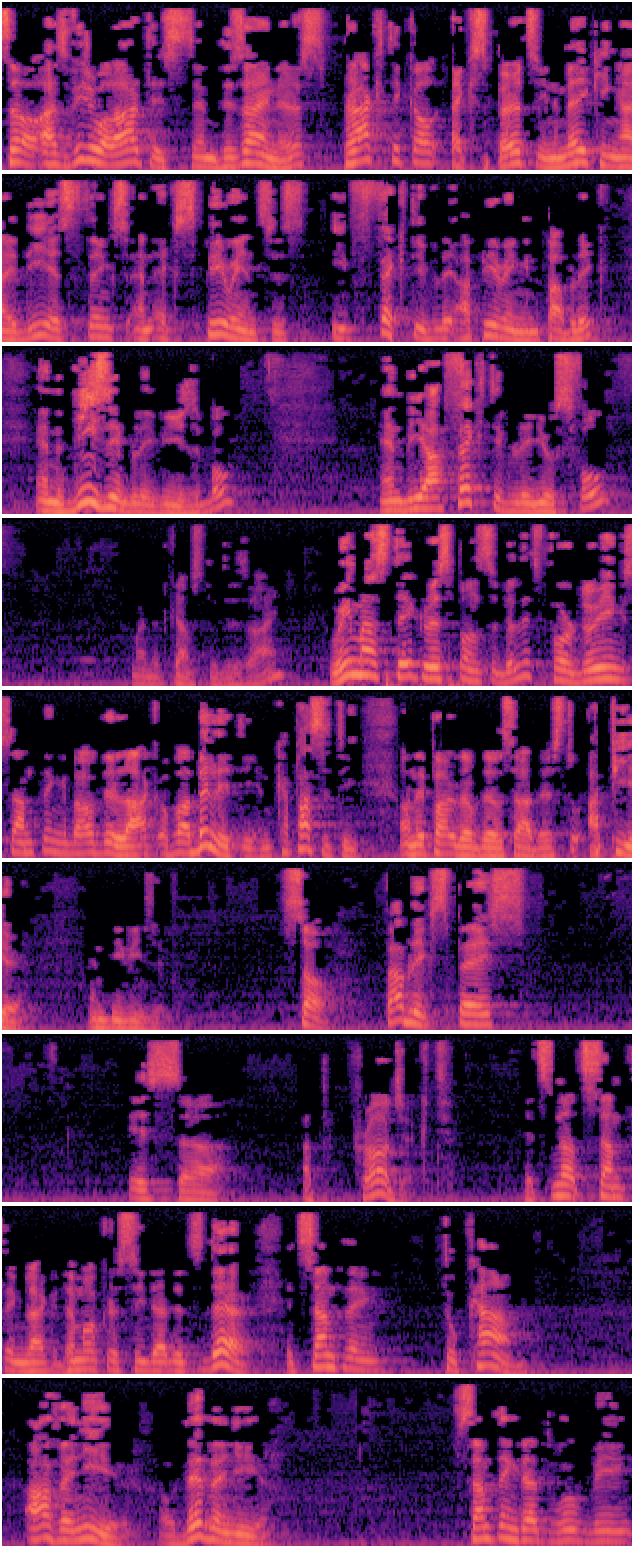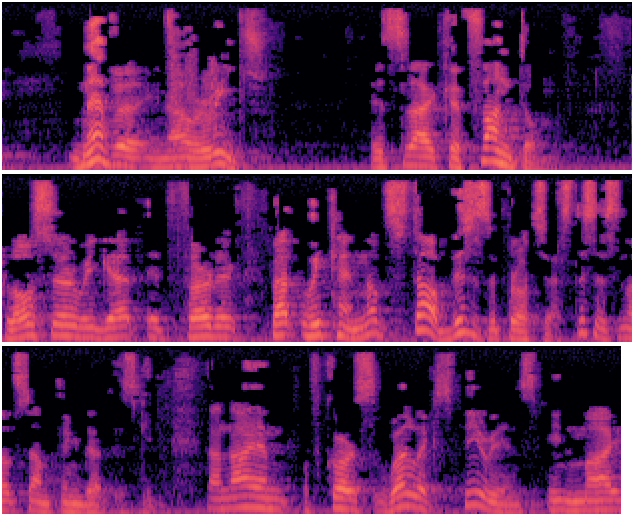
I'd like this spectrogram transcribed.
So, as visual artists and designers, practical experts in making ideas, things, and experiences effectively appearing in public and visibly visible, and be effectively useful, when it comes to design, we must take responsibility for doing something about the lack of ability and capacity on the part of those others to appear and be visible. So, public space is uh, a project. It's not something like democracy that it's there. It's something to come, avenir or devenir, something that will be never in our reach. It's like a phantom. Closer we get it further, but we cannot stop. This is a process. This is not something that is given. And I am, of course, well experienced in my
